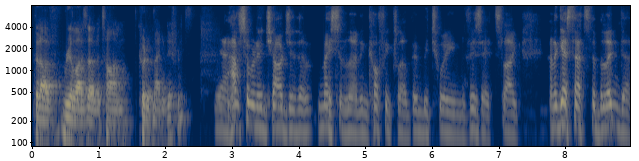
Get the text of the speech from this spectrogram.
that I've realized over time could have made a difference. Yeah, have someone in charge of the Mason Learning Coffee Club in between visits. Like, and I guess that's the Belinda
